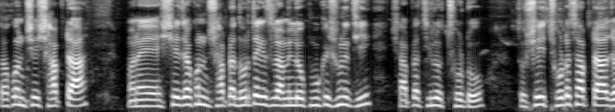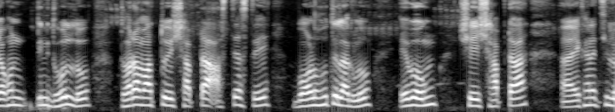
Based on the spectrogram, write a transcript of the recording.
তখন সেই সাপটা মানে সে যখন সাপটা ধরতে গেছিল, আমি লোকমুখে শুনেছি, সাপটা ছিল ছোট। তো সেই ছোট সাপটা যখন তিনি ধরলো, ধরা মাত্র এই সাপটা আস্তে আস্তে বড় হতে লাগল এবং সেই সাপটা এখানে ছিল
